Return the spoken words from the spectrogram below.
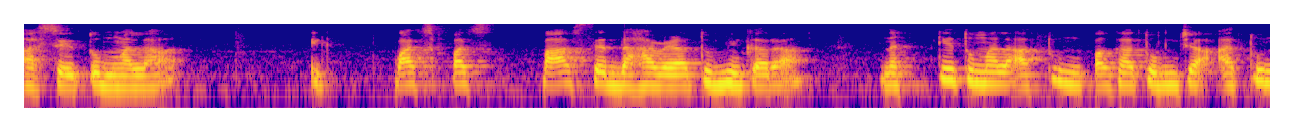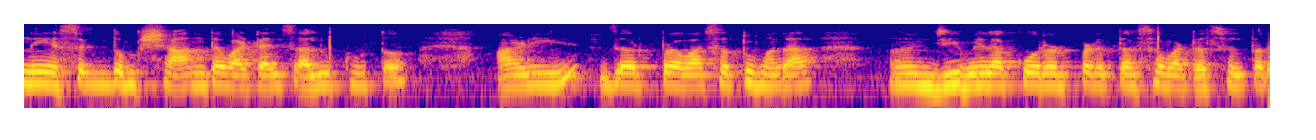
असे तुम्हाला एक पाच पाच पाच ते दहा वेळा तुम्ही करा. नक्की तुम्हाला आतून बघा तुमच्या आतूनही असं एकदम शांत वाटायला चालू होतं. आणि जर प्रवासात तुम्हाला जिभेला कोरड पडत असं वाटत असेल तर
